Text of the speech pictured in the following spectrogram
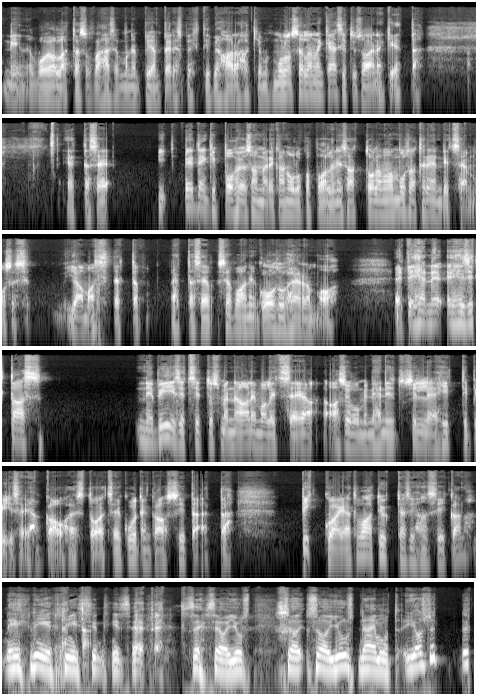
niin voi olla, että tässä on vähän semmoinen pien perspektiiviharhakin, mutta mulla on sellainen käsitys ainakin, että, että se etenkin Pohjois-Amerikan ulkopuolella, niin sattuu olemaan musatrendit semmoisessa jamassa, että, että se, se vaan niin osu hermoa. Että eihän, ne, eihän sitten taas ne biisit, sit jos mennään Animalitseen ja Asylumiin, niin eihän niitä silleen hittibiisejä ihan kauheasti ole. Että se ei kuitenkaan ole sitä, että pikkuajat vaan tykkäsi ihan sikana. Niin, niin, että, niin, niin se, se, se, on just, se, on, se on just näin, mutta jos nyt, nyt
